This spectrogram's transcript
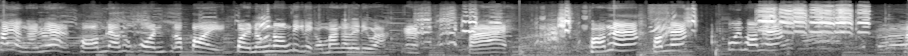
ถ้าอย่างนั้นเนี่ยพร้อมแล้วทุกคนเราปล่อยปล่อยน้องๆเด็กๆออกมากันเลยดีกว่าอะไป พพร้อมนะ พร้อมนะพี่ปุ้ยพร้อมนะ ไป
